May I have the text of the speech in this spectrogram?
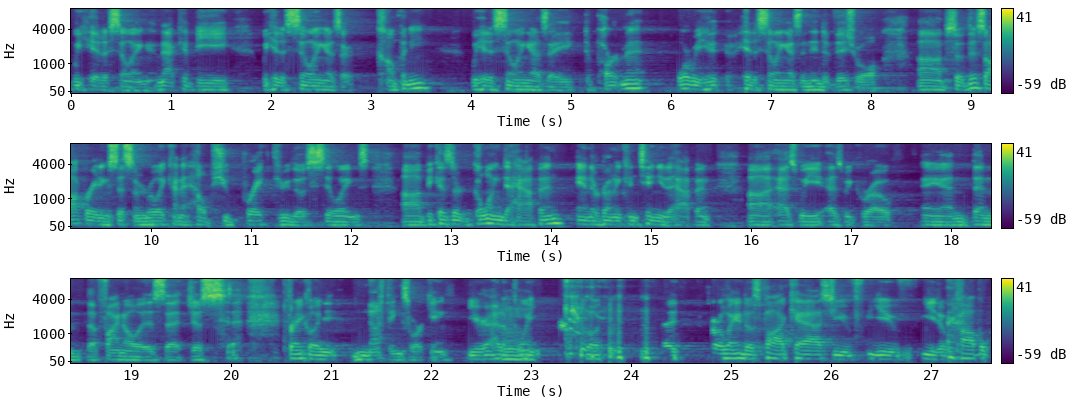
we hit a ceiling, and that could be we hit a ceiling as a company, we hit a ceiling as a department, or we hit, hit a ceiling as an individual. Um, so this operating system really kind of helps you break through those ceilings uh, because they're going to happen and they're going to continue to happen uh, as we as we grow. And then the final is that just frankly, nothing's working. You're at a mm. point. Torlando's podcast, you've you've you know cobbled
